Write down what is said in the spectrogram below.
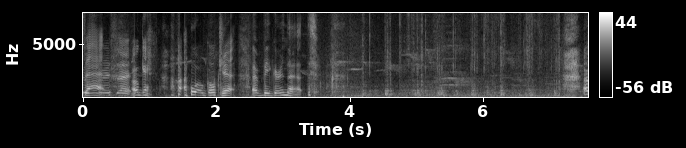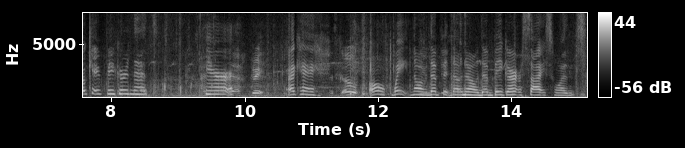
Very. Okay, I will go get a bigger net. Okay, bigger net. Here. Yeah, great. Okay. Let's go. Oh wait, no, the no, no, the bigger size ones.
